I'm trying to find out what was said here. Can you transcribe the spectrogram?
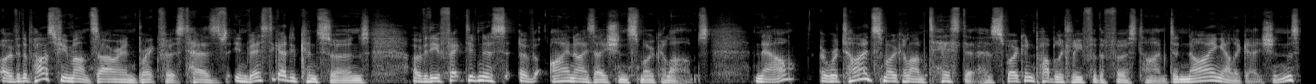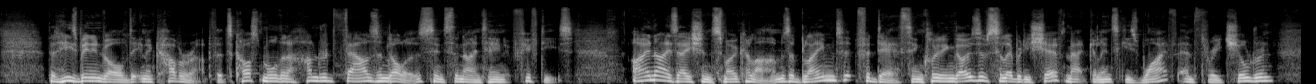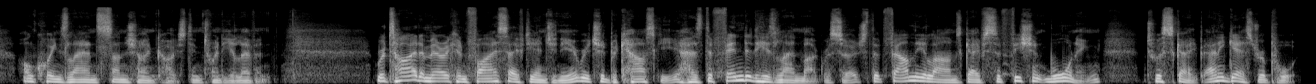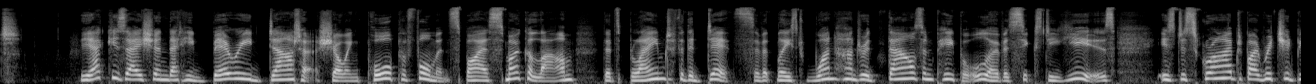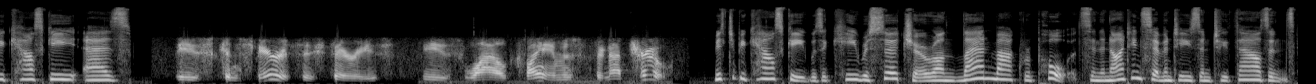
Over the past few months, RN Breakfast has investigated concerns over the effectiveness of ionisation smoke alarms. Now, a retired smoke alarm tester has spoken publicly for the first time, denying allegations that he's been involved in a cover up that's cost more than $100,000 since the 1950s. Ionisation smoke alarms are blamed for deaths, including those of celebrity chef Matt Golinski's wife and three children on Queensland's Sunshine Coast in 2011. Retired American fire safety engineer Richard Bukowski has defended his landmark research that found the alarms gave sufficient warning to escape. Annie Guest reports. The accusation that he buried data showing poor performance by a smoke alarm that's blamed for the deaths of at least 100,000 people over 60 years is described by Richard Bukowski as These conspiracy theories, these wild claims, they're not true. Mr. Bukowski was a key researcher on landmark reports in the 1970s and 2000s.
